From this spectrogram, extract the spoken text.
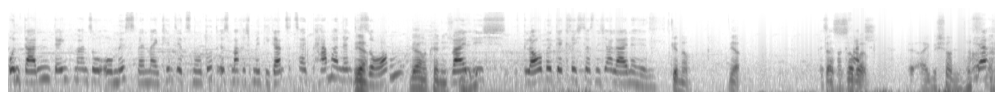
Und dann denkt man so, oh Mist, wenn mein Kind jetzt nur dort ist, mache ich mir die ganze Zeit permanente Ja. Sorgen, Ja, kenne ich. weil Mhm. ich glaube, der kriegt das nicht alleine hin. Genau. Ja. Ist Das aber ist aber äh, eigentlich schon. ne? Ja.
